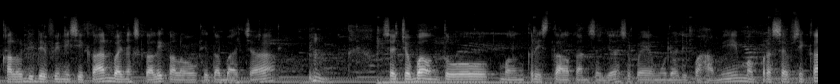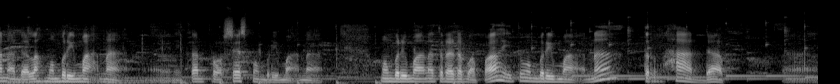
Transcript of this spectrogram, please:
kalau didefinisikan banyak sekali kalau kita baca. Saya coba untuk mengkristalkan saja supaya mudah dipahami. Mempersepsikan adalah memberi makna. Nah, ini kan proses memberi makna. Memberi makna terhadap apa? Itu memberi makna terhadap uh,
